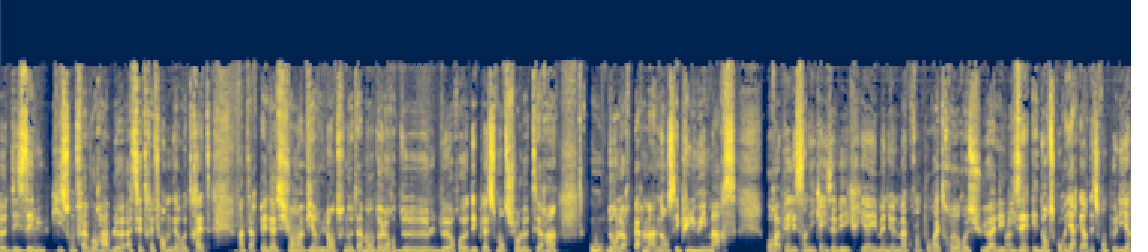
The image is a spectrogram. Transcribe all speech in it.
euh, des élus qui sont favorables à cette réforme des retraites. Interpellation virulente notamment de leur, de leur déplacement sur le terrain ou dans leur permanence. Et puis le 8 mars, vous vous rappelez, les syndicats, ils avaient écrit à Emmanuel Macron pour être reçus à l'Élysée. Et dans ce courrier, regardez ce qu'on peut lire.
